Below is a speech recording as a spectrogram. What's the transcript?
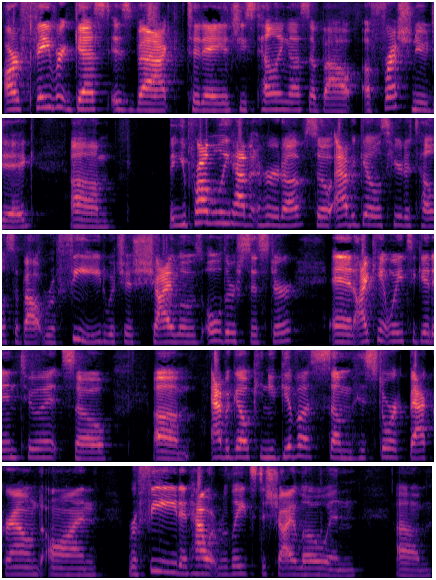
our favorite guest is back today, and she's telling us about a fresh new dig um, that you probably haven't heard of. So, Abigail is here to tell us about Rafid, which is Shiloh's older sister, and I can't wait to get into it. So, um, Abigail, can you give us some historic background on Rafid and how it relates to Shiloh and um,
